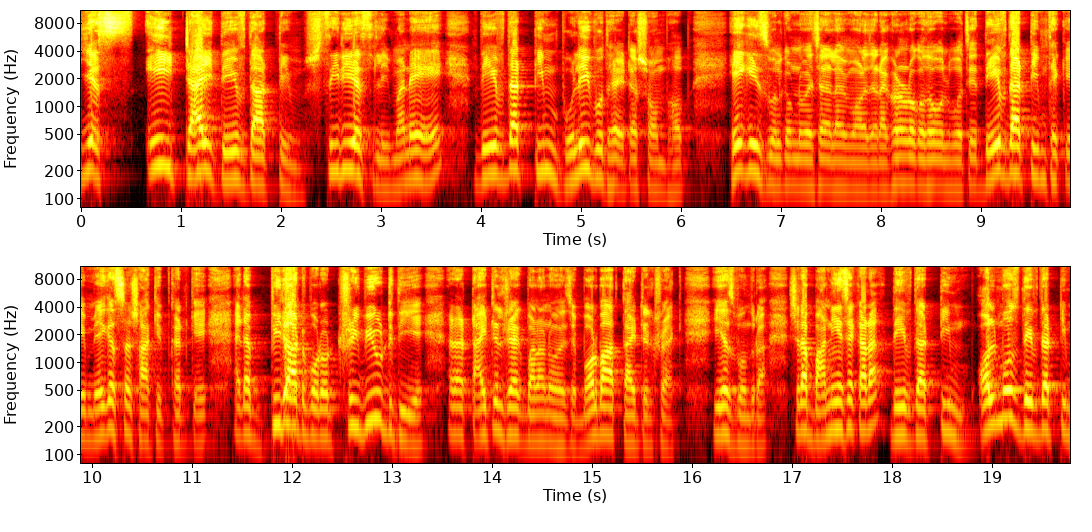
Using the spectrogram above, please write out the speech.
ইয়েস এইটাই দেবদার টিম সিরিয়াসলি মানে দেবদার টিম বলেই বোধ এটা সম্ভব। Hey guys welcome to my channel আমি মহারাজার এখন কথা বলব যে দেবদার টিম থেকে মেগাস্টার শাকিব খানকে একটা বিরাট বড় ট্রিবিউট দিয়ে একটা টাইটেল ট্র্যাক বানানো হয়েছে, বরবাদ টাইটেল ট্র্যাক ইয়েস বন্ধুরা, সেটা বানিয়েছে কারা? দেবদার টিম অলমোস্ট দেবদার টিম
